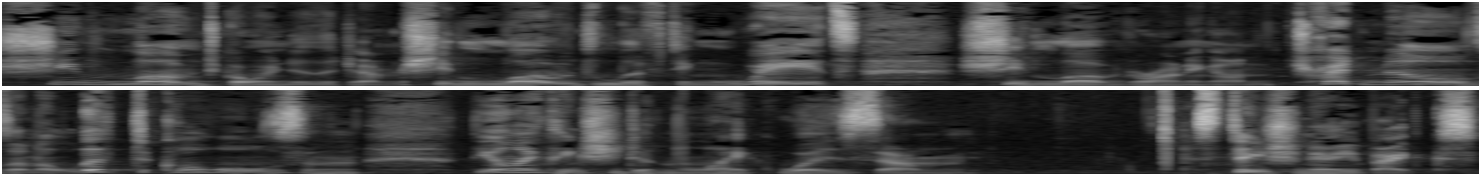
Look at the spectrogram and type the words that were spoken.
she loved going to the gym. She loved lifting weights. She loved running on treadmills and ellipticals, and the only thing she didn't like was um, stationary bikes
